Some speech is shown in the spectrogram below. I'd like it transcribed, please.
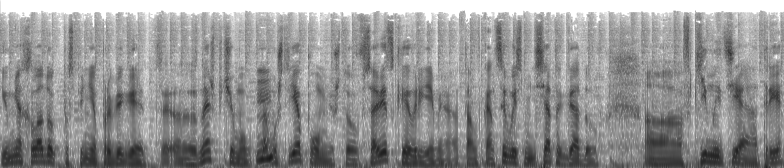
и у меня холодок по спине пробегает. Знаешь почему? Потому что я помню, что в советское время, там, в конце 80-х годов, в кинотеатре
